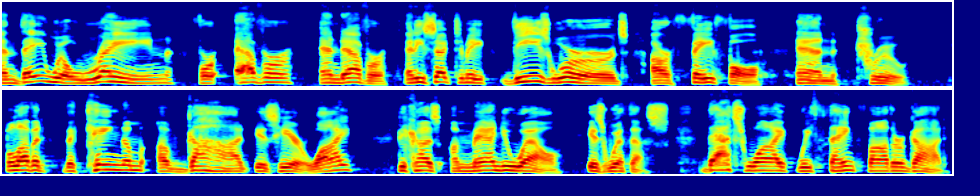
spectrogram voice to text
and they will reign forever and ever. And he said to me, These words are faithful and true. Beloved, the kingdom of God is here. Why? Because Emmanuel is with us. That's why we thank Father God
